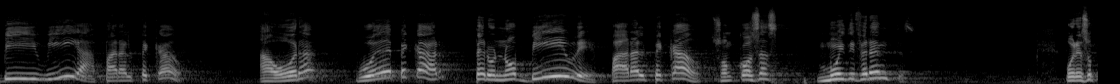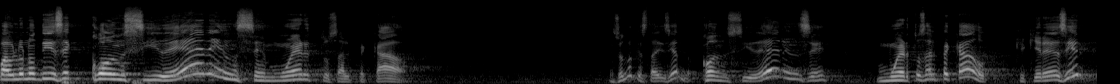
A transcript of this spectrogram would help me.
vivía para el pecado. Ahora puede pecar, pero no vive para el pecado. Son cosas muy diferentes. Por eso Pablo nos dice, considérense muertos al pecado. Eso es lo que está diciendo. Considérense muertos al pecado. ¿Qué quiere decir?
